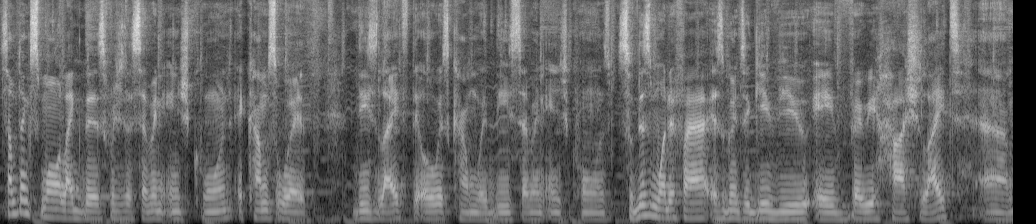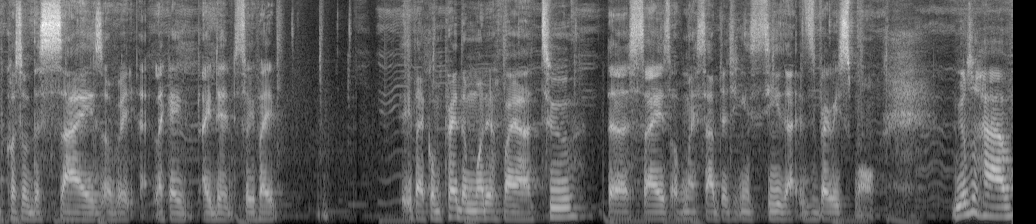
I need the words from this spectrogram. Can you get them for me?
something small like this, which is a seven inch cone. It comes with these lights, they always come with these seven inch cones. So this modifier is going to give you a very harsh light um, because of the size of it, like I, I did. So if I, if I compare the modifier to the size of my subject, you can see that it's very small. We also have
